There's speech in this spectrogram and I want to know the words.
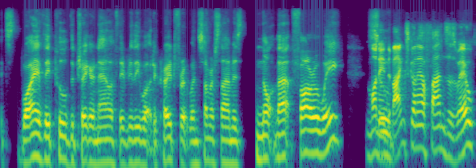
It's why have they pulled the trigger now if they really wanted a crowd for it when SummerSlam is not that far away? Money in the Bank's going to have fans as well.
